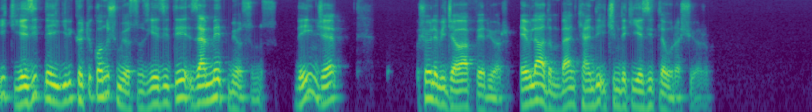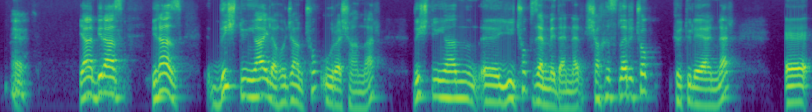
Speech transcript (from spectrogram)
hiç Yezid'le ilgili kötü konuşmuyorsunuz. Yezid'i zemmetmiyorsunuz. Deyince şöyle bir cevap veriyor. Evladım ben kendi içimdeki Yezid'le uğraşıyorum. Evet. Yani biraz biraz dış dünyayla hocam çok uğraşanlar, dış dünyanın e, çok zemmedenler, şahısları çok kötüleyenler e,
